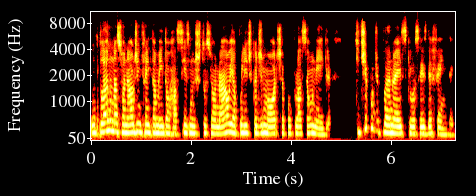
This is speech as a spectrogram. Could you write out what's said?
um plano nacional de enfrentamento ao racismo institucional e à política de morte à população negra. Que tipo de plano é esse que vocês defendem?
